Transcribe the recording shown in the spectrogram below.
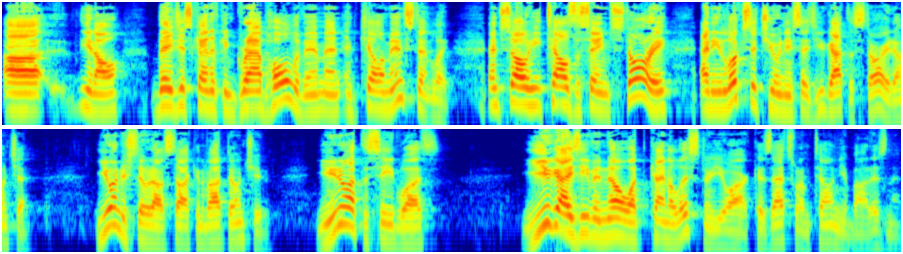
uh, you know, they just kind of can grab hold of him and, and kill him instantly. And so he tells the same story, and he looks at you and he says, You got the story, don't you? You understood what I was talking about, don't you? You know what the seed was. You guys even know what kind of listener you are because that's what I'm telling you about, isn't it?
